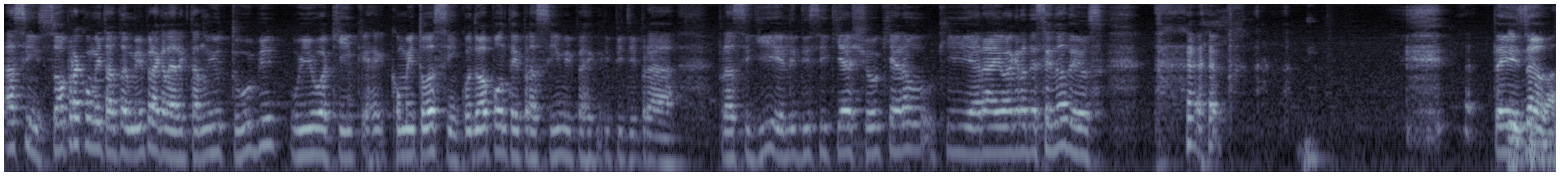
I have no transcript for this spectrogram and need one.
assim, só para comentar também para a galera que está no YouTube, o Will aqui comentou assim, quando eu apontei para cima e, e pedi para para seguir, ele disse que achou que era que era eu agradecendo a Deus. Tem, não,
